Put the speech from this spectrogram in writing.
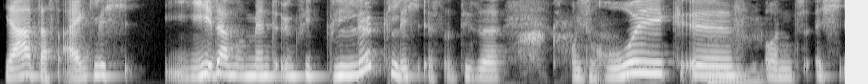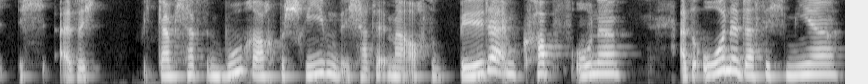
ja, dass eigentlich jeder Moment irgendwie glücklich ist und diese Krass. und ruhig ist mhm. und ich ich also ich ich glaube, ich habe es im Buch auch beschrieben. Ich hatte immer auch so Bilder im Kopf, ohne also ohne dass ich mir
